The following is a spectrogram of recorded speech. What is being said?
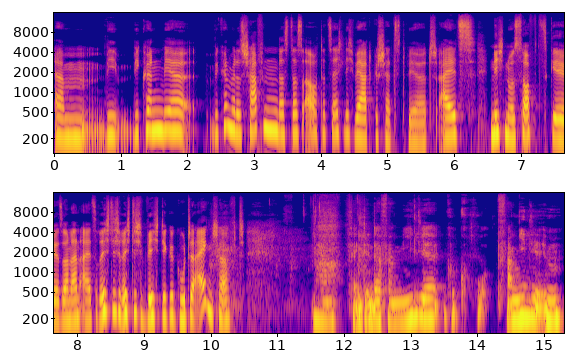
Ähm, wie, wie können wir wie können wir das schaffen, dass das auch tatsächlich wertgeschätzt wird als nicht nur Soft Skill, sondern als richtig, richtig wichtige, gute Eigenschaft? Ja, fängt in der Familie, Familie im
